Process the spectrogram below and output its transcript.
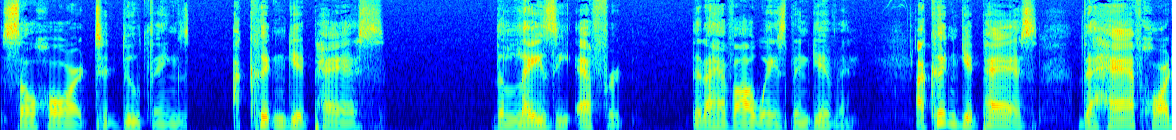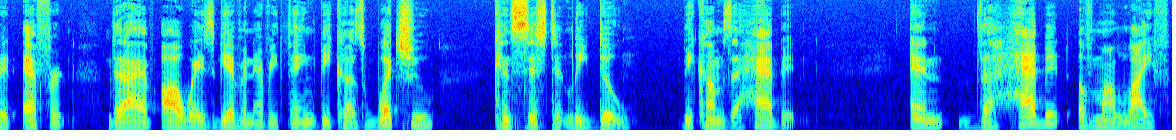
so hard to do things, I couldn't get past the lazy effort that I have always been given. I couldn't get past the half hearted effort that I have always given everything because what you consistently do becomes a habit. And the habit of my life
